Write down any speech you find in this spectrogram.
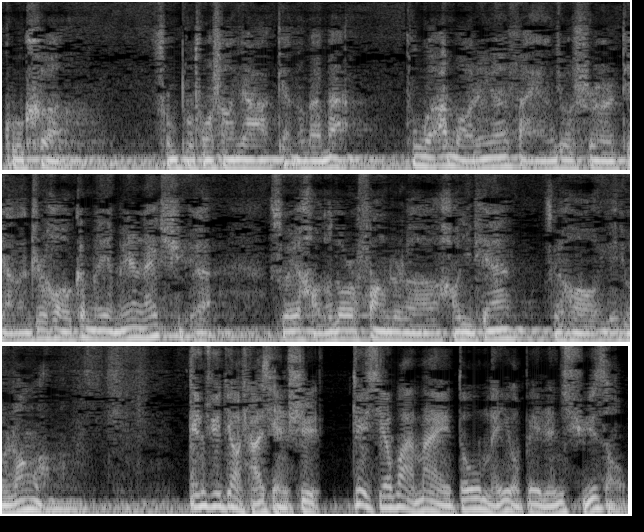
顾客，从不同商家点的外卖。通过安保人员反映，就是点了之后根本也没人来取，所以好多都是放置了好几天，最后也就扔了。根据调查显示，这些外卖都没有被人取走。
